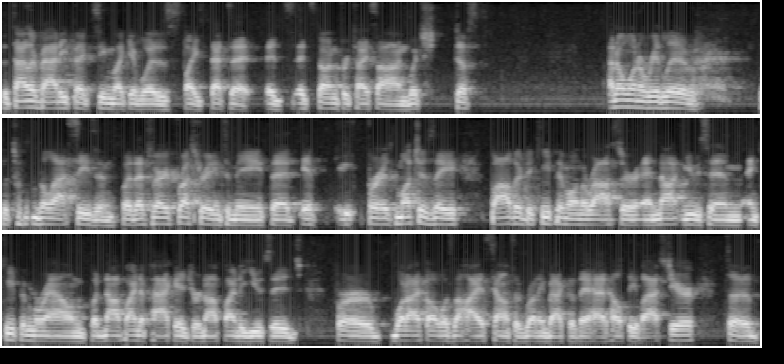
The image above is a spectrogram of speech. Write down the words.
the Tyler Badie pick seemed like it was like that's it. It's it's done for Ty'Son, which just I don't want to relive the, the last season, but that's very frustrating to me. That if for as much as they bothered to keep him on the roster and not use him and keep him around, but not find a package or not find a usage for what I thought was the highest talented running back that they had healthy last year to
